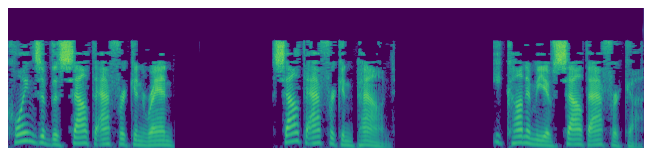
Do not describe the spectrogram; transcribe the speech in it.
Coins of the South African rand. South African pound. Economy of South Africa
